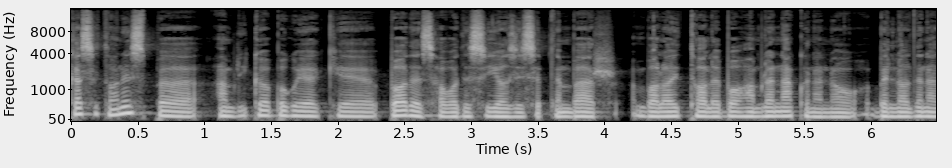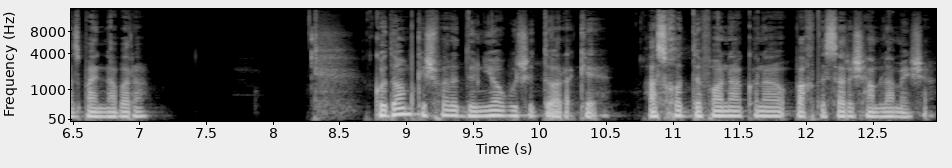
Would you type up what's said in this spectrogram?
کسی تانست به امریکا بگوید که بعد از حوادث 11 سپتامبر بالای طالبا حمله نکنن و بن از بین نبره کدام کشور دنیا وجود داره که از خود دفاع نکنه وقت سرش حمله میشه؟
